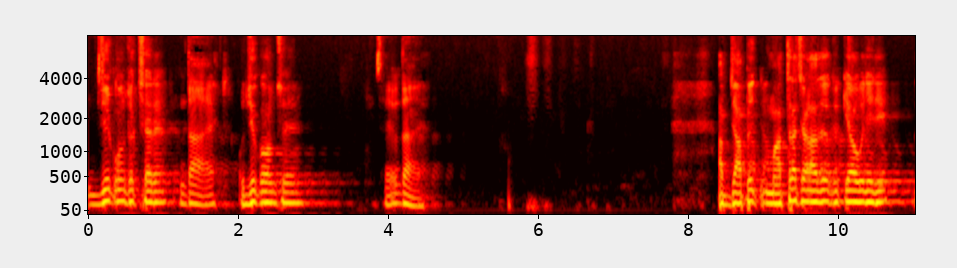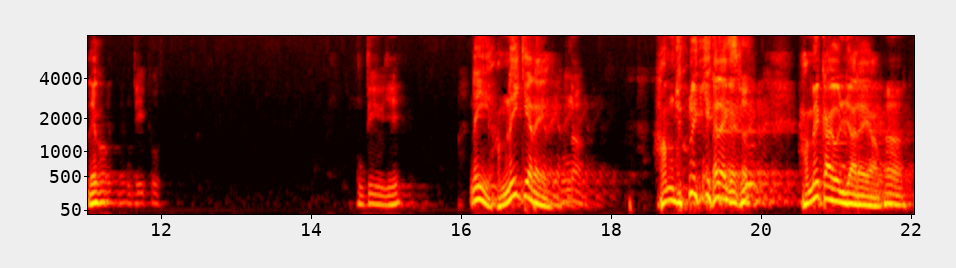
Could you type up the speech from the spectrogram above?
ये कौन सा अक्षर है? दा है। और ये कौन से है? दा है। अब जहाँ पे मात्रा चढ़ा दो तो क्या हो जाए जी? देखो। दीपू। दीव जी। नहीं हम नहीं कह रहे। हम जो नहीं कह रहे गजू हमें क्या उलझा रहे हैं आप? हाँ।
